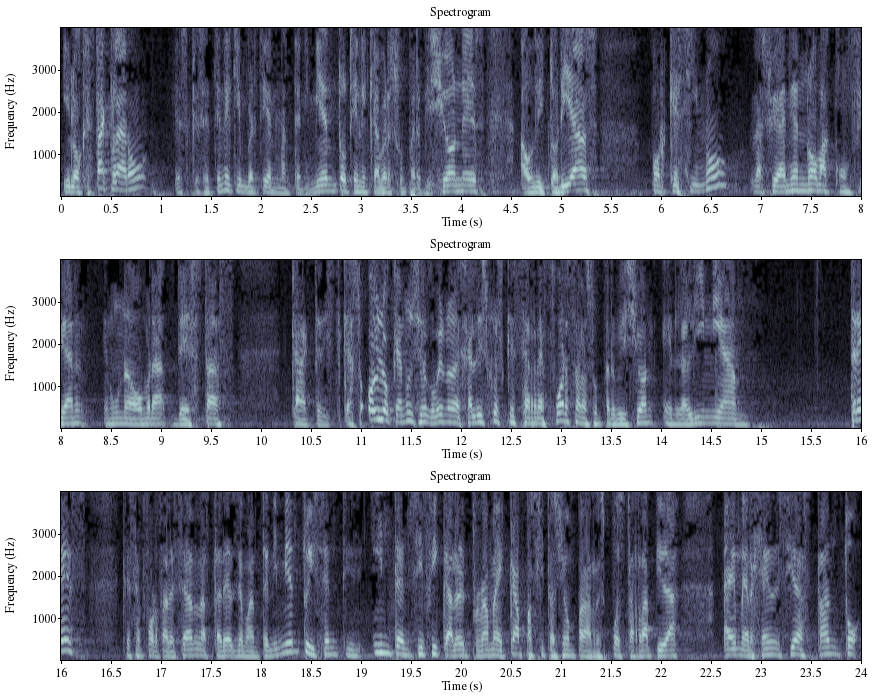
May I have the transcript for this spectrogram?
Y lo que está claro es que se tiene que invertir en mantenimiento, tiene que haber supervisiones, auditorías, porque si no, la ciudadanía no va a confiar en una obra de estas características. Hoy lo que anuncia el gobierno de Jalisco es que se refuerza la supervisión en la línea 3, que se fortalecerán las tareas de mantenimiento y se intensificará el programa de capacitación para respuesta rápida a emergencias, tanto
